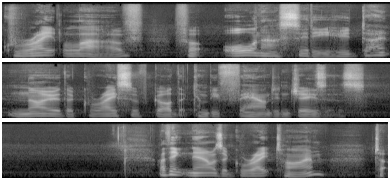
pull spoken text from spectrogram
great love for all in our city who don't know the grace of God that can be found in Jesus. I think now is a great time to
